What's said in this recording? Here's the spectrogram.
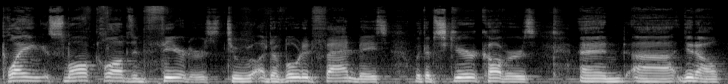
playing small clubs and theaters to a devoted fan base with obscure covers and uh, you know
